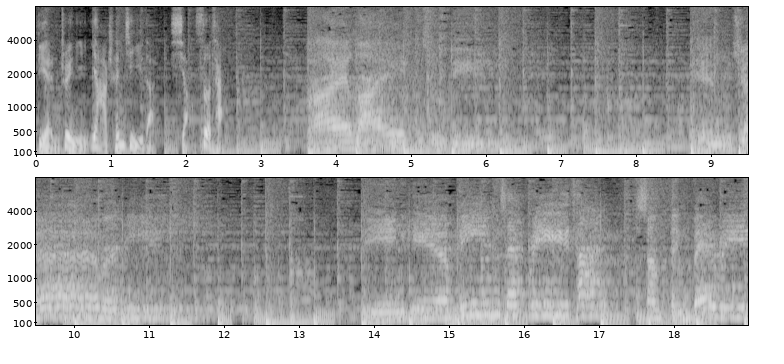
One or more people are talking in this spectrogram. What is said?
点缀你亚琛记忆的小色彩。I like to be in Germany. Being here means every time something very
